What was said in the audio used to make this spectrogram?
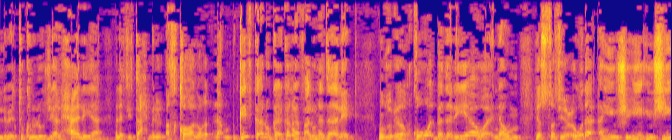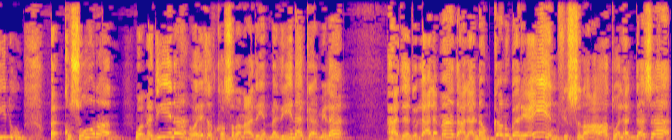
بالتكنولوجيا الحالية التي تحمل الأثقال وغير لا كيف كانوا كانوا يفعلون ذلك؟ انظر إلى القوة البدنية وأنهم يستطيعون أن يشيدوا قصورا ومدينة وليست قصرا عاديا مدينة كاملة. هذا يدل على ماذا؟ على أنهم كانوا بارعين في الصناعات والهندسة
